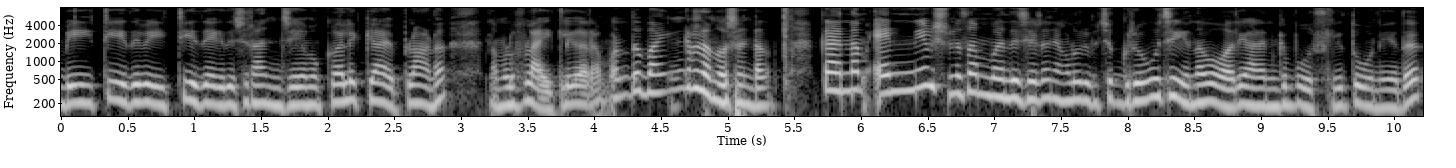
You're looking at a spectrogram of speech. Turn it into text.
വെയിറ്റ് ചെയ്ത് വെയിറ്റ് ചെയ്ത് ഏകദേശം ഒരു അഞ്ചേ മുക്കാലൊക്കെ ആയപ്പോഴാണ് നമ്മൾ ഫ്ലൈറ്റിൽ കയറാൻ പോകുന്നത് ഭയങ്കര സന്തോഷമുണ്ടാകും കാരണം എന്നെ വിഷ്ണുവിനെ സംബന്ധിച്ചിട്ട് ഞങ്ങൾ ഒരുമിച്ച് ഗ്രോ ചെയ്യുന്ന പോലെയാണ് എനിക്ക് പേഴ്സണലി തോന്നിയത്.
